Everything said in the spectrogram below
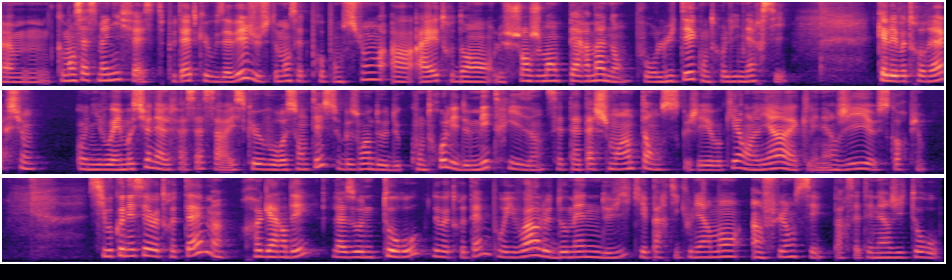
Euh, comment ça se manifeste? Peut-être que vous avez justement cette propension à, être dans le changement permanent pour lutter contre l'inertie. Quelle est votre réaction au niveau émotionnel face à ça? Est-ce que vous ressentez ce besoin de, contrôle et de maîtrise, cet attachement intense que j'ai évoqué en lien avec l'énergie euh, scorpion? Si vous connaissez votre thème, regardez la zone taureau de votre thème pour y voir le domaine de vie qui est particulièrement influencé par cette énergie taureau.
